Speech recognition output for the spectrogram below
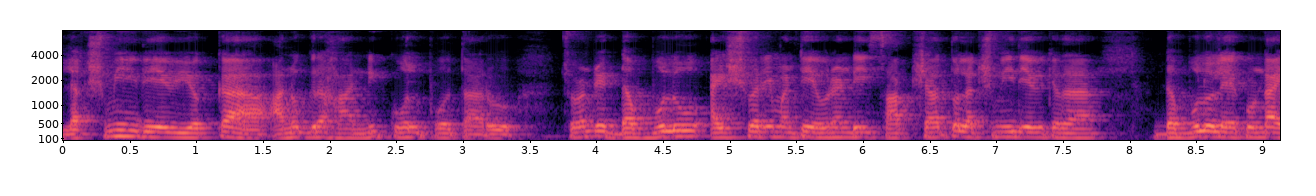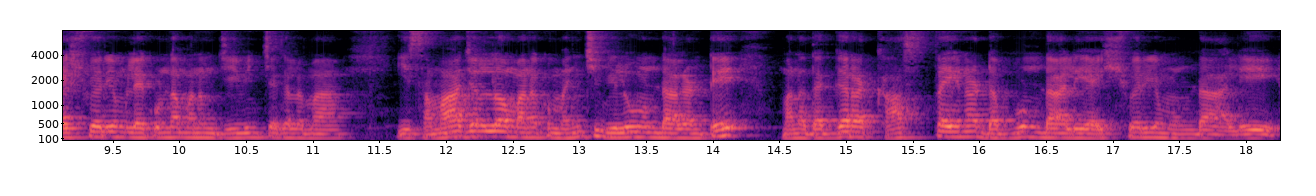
లక్ష్మీదేవి యొక్క అనుగ్రహాన్ని కోల్పోతారు. చూడండి డబ్బులు ఐశ్వర్యం అంటే ఎవరండి? సాక్షాత్తు లక్ష్మీదేవి కదా. డబ్బులు లేకుండా ఐశ్వర్యం లేకుండా మనం జీవించగలమా? ఈ సమాజంలో మనకు మంచి విలువ ఉండాలంటే మన దగ్గర కాస్తైనా డబ్బు ఉండాలి ఐశ్వర్యం ఉండాలి.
